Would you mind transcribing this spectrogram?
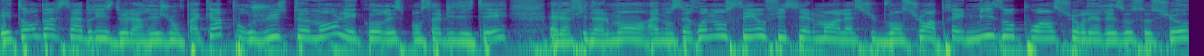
est ambassadrice de la région PACA pour justement l'éco-responsabilité. Elle a finalement annoncé renoncer officiellement à la subvention après une mise au point sur les réseaux sociaux,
